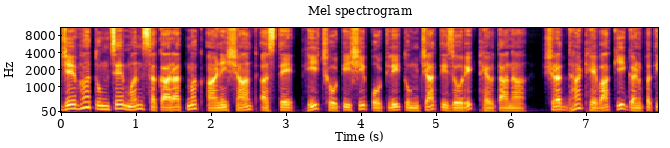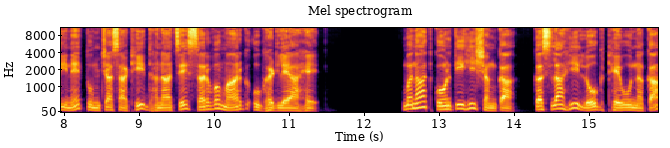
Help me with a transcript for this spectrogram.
जेव्हा तुमचे मन सकारात्मक आणि शांत असते ही छोटीशी पोटली तुमच्या तिजोरीत ठेवताना श्रद्धा ठेवा की गणपतीने तुमच्यासाठी धनाचे सर्व मार्ग उघडले आहे. मनात कोणतीही शंका कसलाही लोभ ठेवू नका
